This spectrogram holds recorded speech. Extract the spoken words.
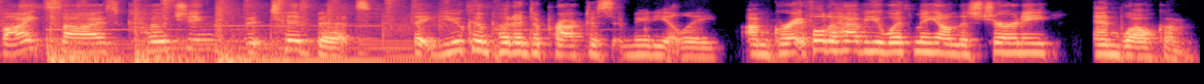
bite sized coaching tidbits that you can put into practice immediately. I'm grateful to have you with me on this journey and welcome.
